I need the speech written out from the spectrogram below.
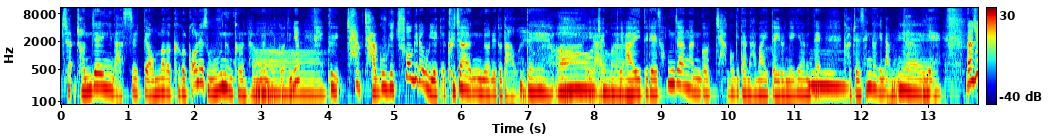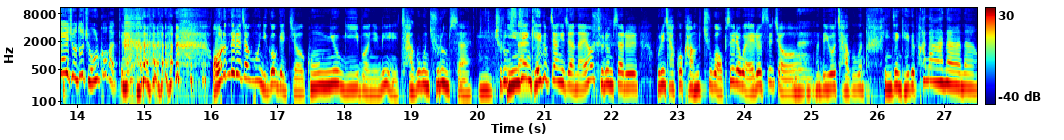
자- 전쟁이 났을 때 엄마가 그걸 꺼내서 우는 그런 장면이 아. 있거든요. 그 자, 자국이 추억이라고 얘기해. 그 장면에도 나와요. 네. 아, 아, 이 아이- 정말. 우리 아이들의 성장한 것 자국이 다 남아있다 이런 얘기하는데 갑자기 생각 이 납니다. 예. 예. 나중에 줘도 좋을 것 같아요. 어른들의 자국은 이거겠죠. 0622번님이 자국은 주름살. 음, 주름살. 인생 계급장이잖아요. 주름살을 우린 자꾸 감추고 없애려고 애를 쓰죠. 네. 근데 요 자국은 다 인생 계급 하나하나 하나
